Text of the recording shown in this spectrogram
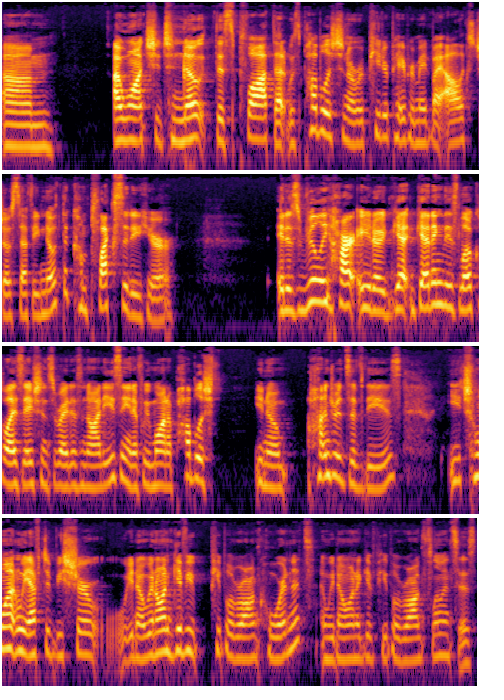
Um, I want you to note this plot that was published in a repeater paper made by Alex Josephy. Note the complexity here. It is really hard, you know, get, getting these localizations right is not easy. And if we want to publish you know, hundreds of these. Each one we have to be sure, you know, we don't want to give you people wrong coordinates and we don't want to give people wrong fluences.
